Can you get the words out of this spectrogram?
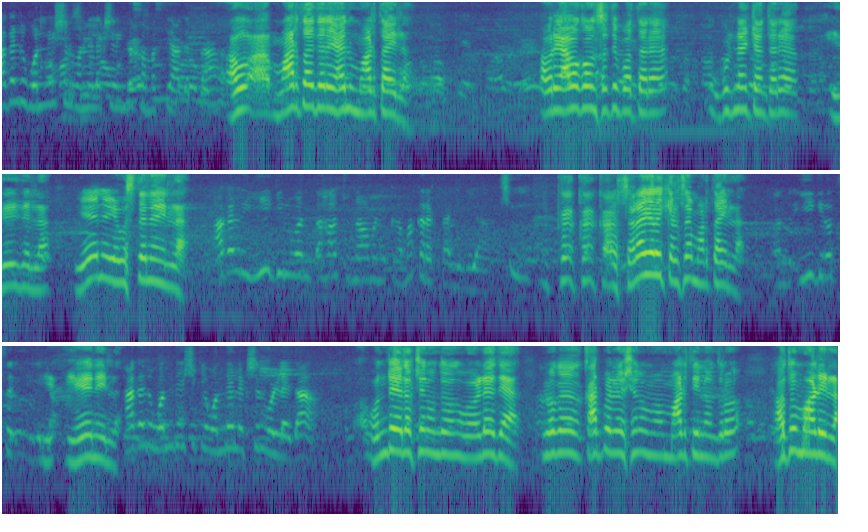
ಹಾಗಾದ್ರೆ ಒನ್ ನೇಷನ್ ಒನ್ ಎಲೆಕ್ಷನ್ ಇಂದ ಸಮಸ್ಯೆ ಆಗತ್ತಾ? ಅವು ಆ, ಮಾಡ್ತಾ ಇದ್ದಾರೆ ಏನು ಮಾಡ್ತಾ ಇಲ್ಲ. ಅವ್ರು ಯಾವಾಗ ಒಂದು ಸತಿ ಬರ್ತಾರೆ ಗುಡ್ ನೈಟ್ ಅಂತಾರೆ ಇದೇ ಇದೆಲ್ಲ. ಏನು ವ್ಯವಸ್ಥೆನೇ ಇಲ್ಲ. ಹಾಗಾದ್ರೆ ಈಗಿರುವಂತಹ ಚುನಾವಣೆ ಕ್ರಮ ಕರೆಕ್ಟ್ ಆಗಿದೆಯಾ? ಕ- ಕ- ಕ- ಸರಿಯಾಗಿರೋ ಕೆಲಸ ಮಾಡ್ತಾ ಇಲ್ಲ. ಅಂದ್ರೆ ಈಗಿರೋದು ಸರಿ ಏ- ಏನಿಲ್ಲ. ಹಾಗಾದ್ರೆ ಒಂದ್ ದೇಶಕ್ಕೆ ಒಂದೇ ಎಲೆಕ್ಷನ್ ಒಳ್ಳೇದಾ? ಒಂದೇ ಎಲೆಕ್ಷನ್ ಒಂದು ಒಂದು ಒಳ್ಳೇದೇ. ಇವಾಗ ಕಾರ್ಪೊರೇಟ್ ಎಲೆಕ್ಷನ್ ಮಾಡ್ತೀನಿ ಅಂದರು ಅದು ಮಾಡಿಲ್ಲ.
